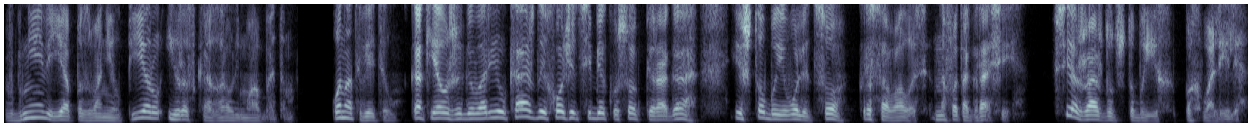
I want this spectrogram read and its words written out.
В гневе я позвонил Пьеру и рассказал ему об этом. Он ответил, как я уже говорил, каждый хочет себе кусок пирога, и чтобы его лицо красовалось на фотографии. Все жаждут, чтобы их похвалили.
